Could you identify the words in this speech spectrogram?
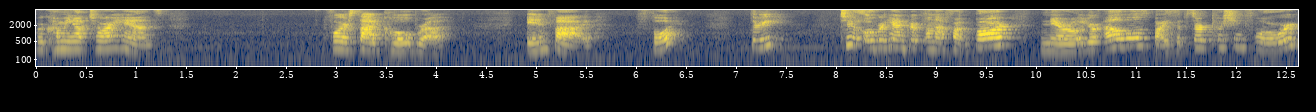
We're coming up to our hands for a side cobra. In five, four, three, two. Overhand grip on that front bar. Narrow your elbows, biceps are pushing forward,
